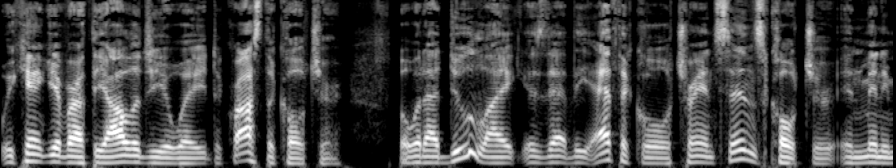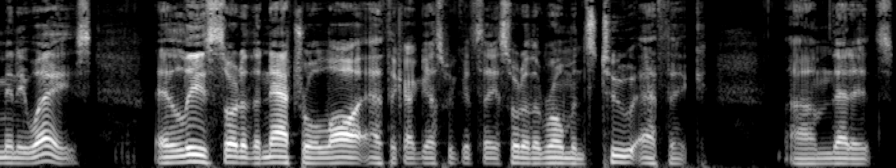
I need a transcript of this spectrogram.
we can't give our theology away to cross the culture. But what I do like is that the ethical transcends culture in many, many ways. At least sort of the natural law ethic, I guess we could say, sort of the Romans 2 ethic. Um, that it's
